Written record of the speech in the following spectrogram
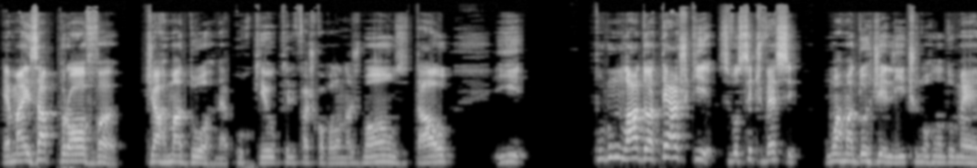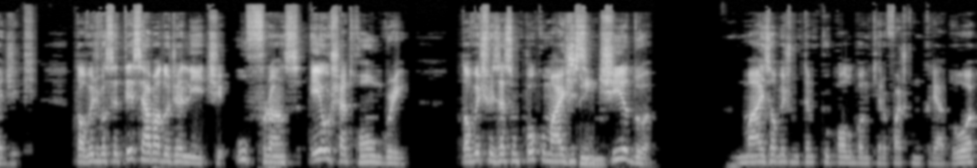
é mais a prova de armador, né? Porque o que ele faz com a bola nas mãos e tal. E, por um lado, eu até acho que se você tivesse um armador de elite no Orlando Magic talvez você ter esse armador de elite, o Franz e o Chet Holmgren, talvez fizesse um pouco mais de Sim. sentido, mas ao mesmo tempo que o Paulo Banqueiro faz como criador,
